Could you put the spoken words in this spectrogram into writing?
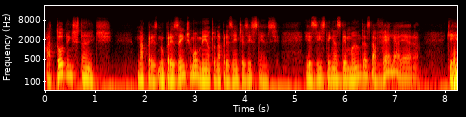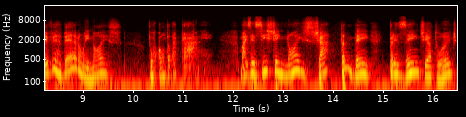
A todo instante, no presente momento, na presente existência, existem as demandas da velha era que reverberam em nós por conta da carne. Mas existe em nós já também presente e atuante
